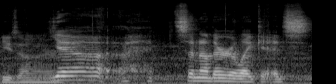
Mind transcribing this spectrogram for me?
he's on there. Yeah, it's another like it's.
